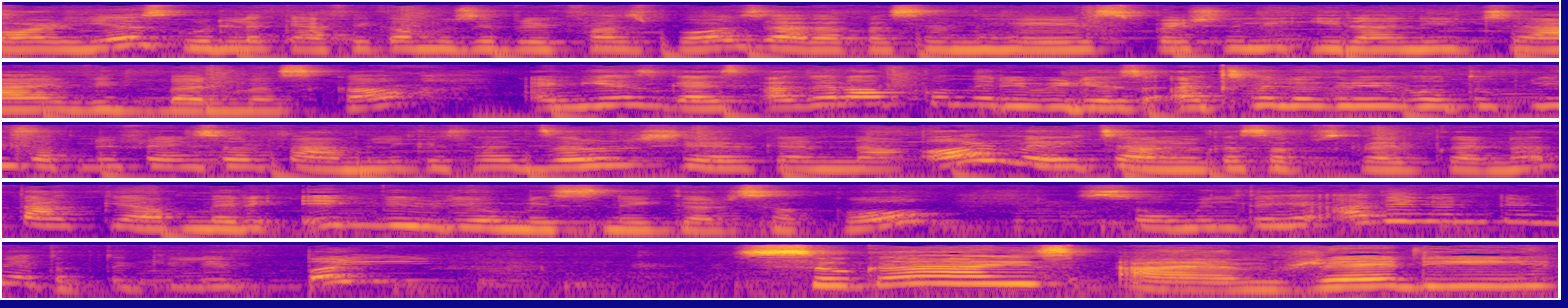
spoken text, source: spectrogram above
और यस गुडलिक कैफ़े का मुझे ब्रेकफास्ट बहुत ज़्यादा पसंद है स्पेशली ईरानी चाय विद बनमस का। एंड यस गाइस अगर आपको मेरे वीडियोस अच्छे लग रहे हो तो प्लीज़ अपने फ्रेंड्स और फैमिली के साथ ज़रूर शेयर करना और मेरे चैनल को सब्सक्राइब करना ताकि आप मेरी एक भी वीडियो मिस नहीं कर सको। सो so, मिलते हैं आधे घंटे में तब तक के लिए bye so guys I am ready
